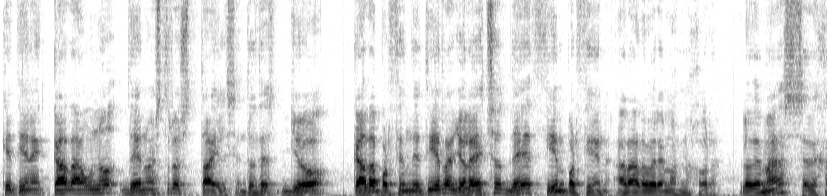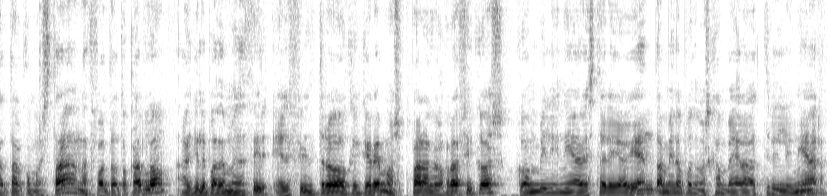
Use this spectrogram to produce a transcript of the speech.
que tiene cada uno de nuestros tiles. Entonces yo cada porción de tierra yo la he hecho de 100%, ahora lo veremos mejor. Lo demás se deja tal como está, no hace falta tocarlo. Aquí le podemos decir el filtro que queremos para los gráficos, con bilinear estaría bien, también lo podemos cambiar a trilinear.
